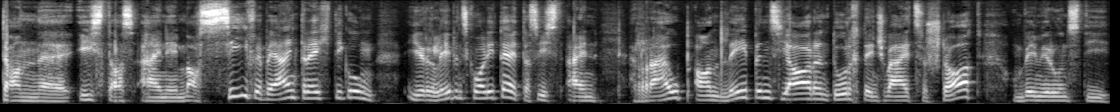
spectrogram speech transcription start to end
dann äh, ist das eine massive Beeinträchtigung ihrer Lebensqualität. Das ist ein Raub an Lebensjahren durch den Schweizer Staat. Und wenn wir uns die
